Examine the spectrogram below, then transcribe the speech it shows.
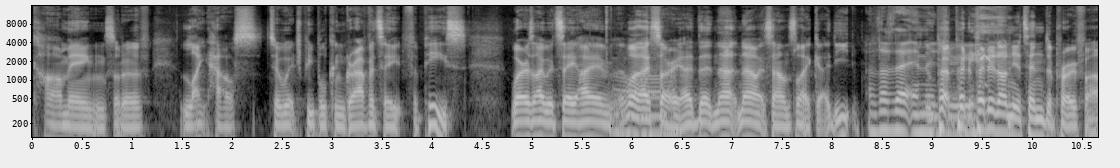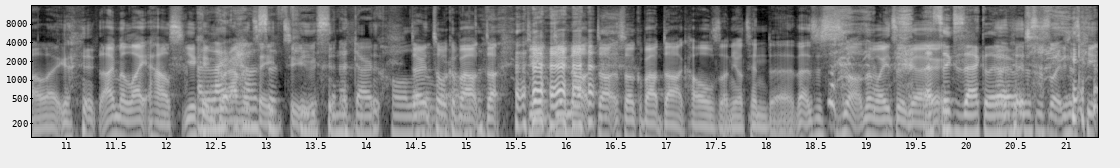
calming sort of lighthouse to which people can gravitate for peace. Whereas I would say I am. Well, I, sorry. I, now, now it sounds like I, y- I love that image. put, put put it on your Tinder profile. Like I'm a lighthouse. You can lighthouse gravitate to. peace in a dark hole. Don't talk world. about do, do not talk about dark holes on your Tinder. That's just not the way to go. That's exactly what I it's was. just like just keep,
